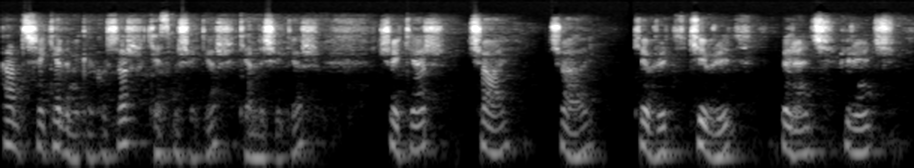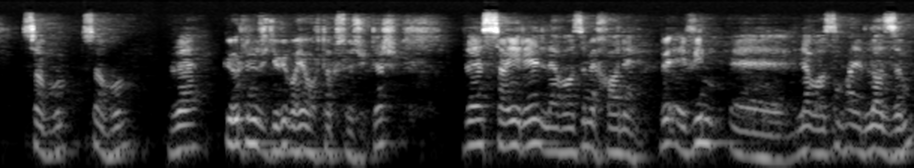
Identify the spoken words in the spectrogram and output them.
kant şeker demek arkadaşlar. Kesme şeker, kelle şeker. Şeker, çay, çay, kibrit, kibrit, berenç, pirinç, sabun, sabun ve gördüğünüz gibi bayağı ortak sözcükler. Ve sayri levazım hane ve evin e, levazım hani lazım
